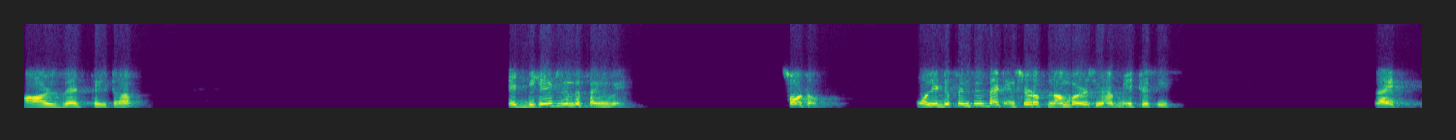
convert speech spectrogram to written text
rz theta, it behaves in the same way, sort of. Only difference is that instead of numbers, you have matrices, right?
